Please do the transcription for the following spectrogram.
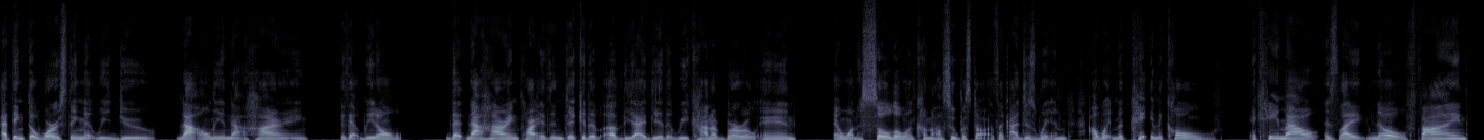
I think the worst thing that we do, not only in not hiring, is that we don't. That not hiring part is indicative of the idea that we kind of burrow in and want to solo and come out superstars. Like I just went and I went in the in the cove and came out. It's like no, find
